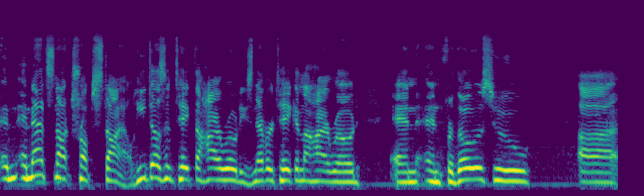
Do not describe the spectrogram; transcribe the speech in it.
and, and that's not Trump's style. He doesn't take the high road. He's never taken the high road. And and for those who uh,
